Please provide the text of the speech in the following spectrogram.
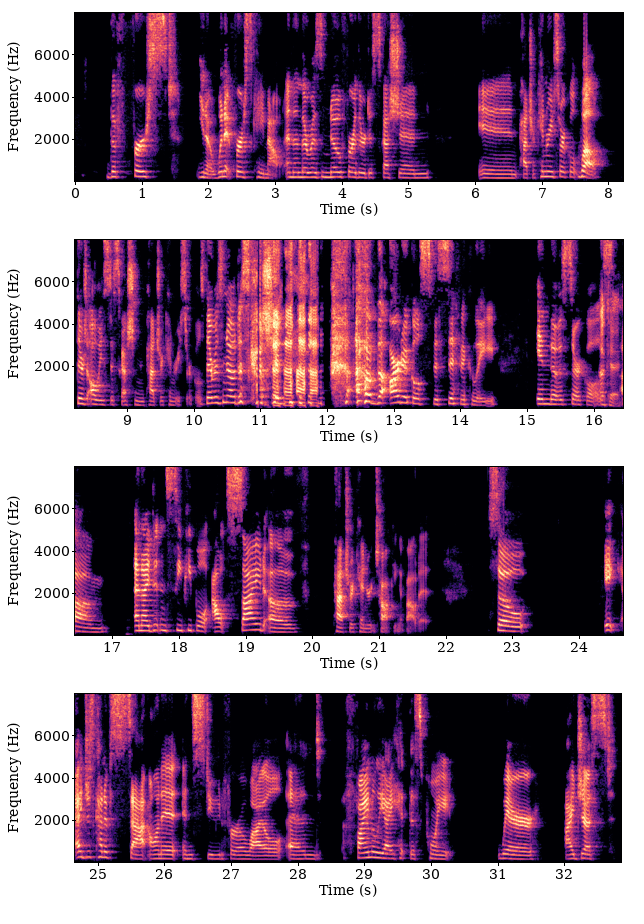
the first you know when it first came out. And then there was no further discussion in patrick henry circle well there's always discussion in patrick henry circles there was no discussion of the article specifically in those circles Okay. um and i didn't see people outside of patrick henry talking about it so it, I just kind of sat on it and stewed for a while. And finally, I hit this point where I just,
